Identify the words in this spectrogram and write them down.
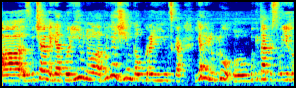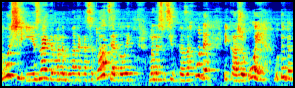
А звичайно, я порівнювала, бо я жінка українська. Я не люблю викидати свої гроші. І знаєте, в мене була така ситуація, коли мене сусідка заходить і каже: Ой, у тебе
